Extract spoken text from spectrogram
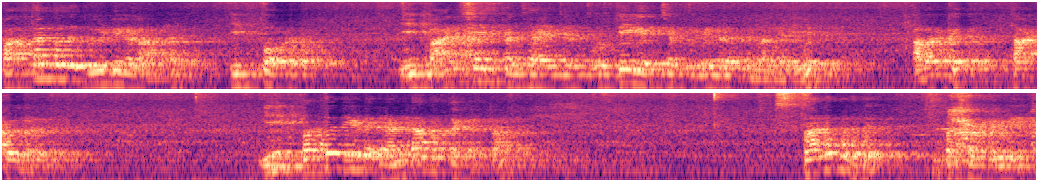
പത്തൊൻപത് വീടുകളാണ് ഇപ്പോൾ ഈ ബാലുശ്ശേരി പഞ്ചായത്തിൽ പൂർത്തീകരിച്ച വീടുകൾ എന്ന നിലയിൽ അവർക്ക് താക്കോൽ നൽകി ഈ പദ്ധതിയുടെ രണ്ടാമത്തെ ഘട്ടം സ്ഥലമുണ്ട് പക്ഷേ വീടില്ല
